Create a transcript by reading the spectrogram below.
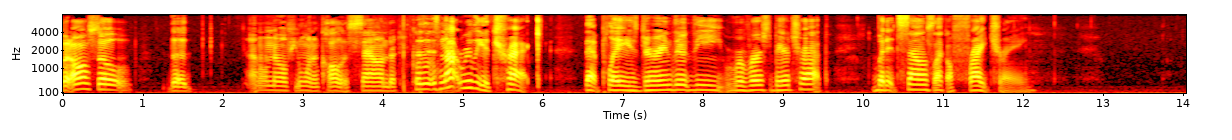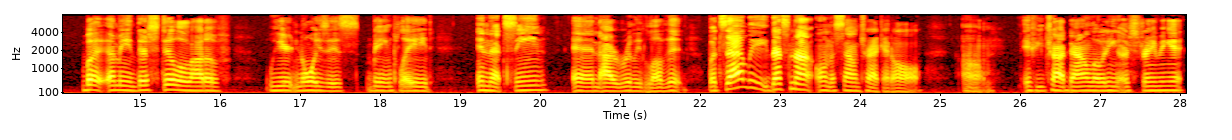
But also the I don't know if you want to call it a sound because it's not really a track that plays during the the reverse bear trap, but it sounds like a freight train. But I mean, there's still a lot of weird noises being played in that scene, and I really love it. But sadly, that's not on the soundtrack at all. Um, if you try downloading or streaming it,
